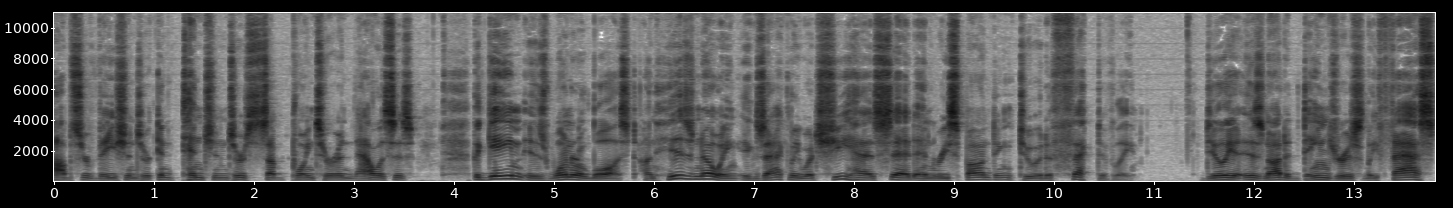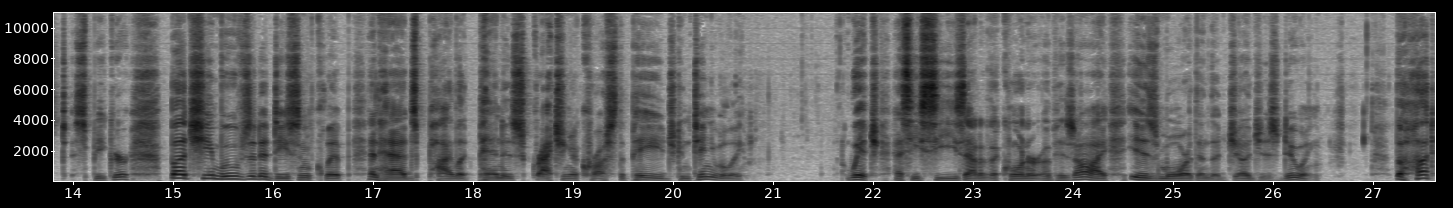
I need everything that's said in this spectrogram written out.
observations, her contentions, her subpoints, her analysis. The game is won or lost on his knowing exactly what she has said and responding to it effectively. Delia is not a dangerously fast speaker, but she moves at a decent clip, and Had's pilot pen is scratching across the page continually. Which, as he sees out of the corner of his eye, is more than the judge is doing. The hut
